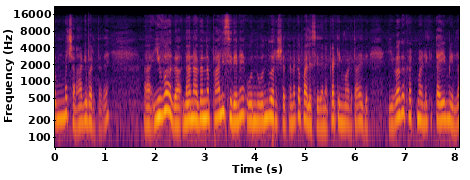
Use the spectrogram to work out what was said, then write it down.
ತುಂಬ ಚೆನ್ನಾಗಿ ಬರ್ತದೆ. ಇವಾಗ ನಾನು ಅದನ್ನು ಪಾಲಿಸಿದ್ದೇನೆ, ಒಂದು ಒಂದು ವರ್ಷ ತನಕ ಪಾಲಿಸಿದ್ದೇನೆ ಕಟಿಂಗ್ ಮಾಡ್ತಾ ಇದ್ದೆ. ಇವಾಗ ಕಟ್ ಮಾಡಲಿಕ್ಕೆ ಟೈಮ್ ಇಲ್ಲ.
